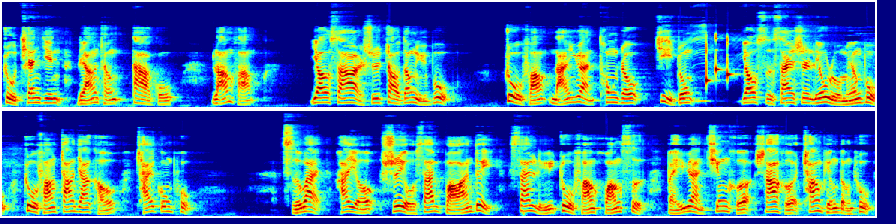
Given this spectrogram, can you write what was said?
驻天津梁城、大沽、廊坊；幺三二师赵登禹部驻防南苑、通州、冀中；幺四三师刘汝明部驻防张家口、柴公铺。此外，还有十有三保安队三旅驻防黄寺。北苑、清河、沙河、昌平等处，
